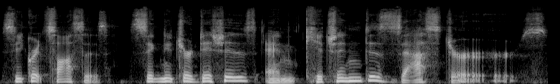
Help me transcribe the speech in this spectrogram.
secret sauces, signature dishes, and kitchen disasters.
